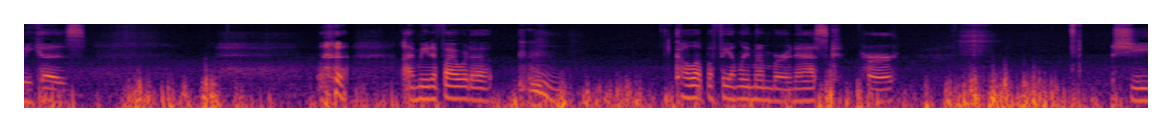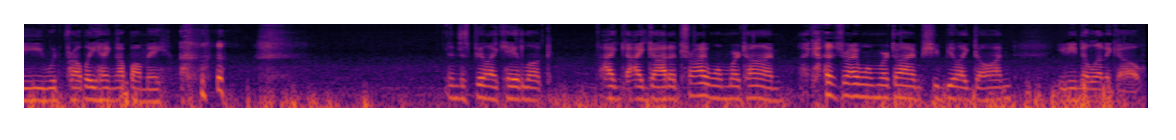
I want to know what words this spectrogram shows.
because, I mean, if I were to call up a family member and ask her, she would probably hang up on me and just be like, hey, look, I, I gotta try one more time. I gotta try one more time. She'd be like, Dawn, you need to let it go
